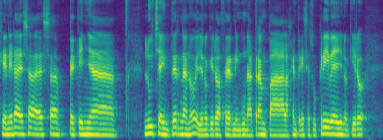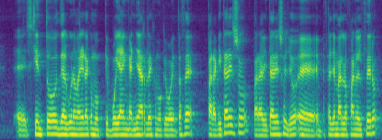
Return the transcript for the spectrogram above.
genera esa, esa pequeña lucha interna, ¿no? Que yo no quiero hacer ninguna trampa a la gente que se suscribe y no quiero... Eh, siento de alguna manera como que voy a engañarles, como que voy... Entonces, para quitar eso, para evitar eso, yo eh, empecé a llamarlo funnel cero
